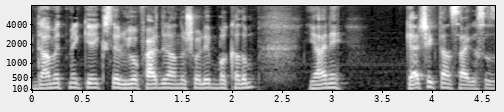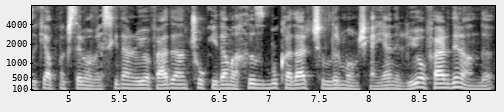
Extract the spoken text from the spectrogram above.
Devam etmek gerekirse Rio Ferdinand'a şöyle bir bakalım. Yani gerçekten saygısızlık yapmak istemiyorum. Eskiden Rio Ferdinand çok iyiydi ama hız bu kadar çıldırmamışken. Yani Rio Ferdinand'ı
